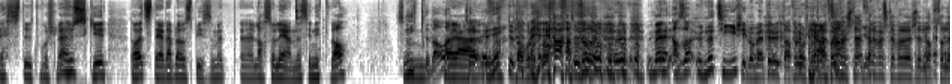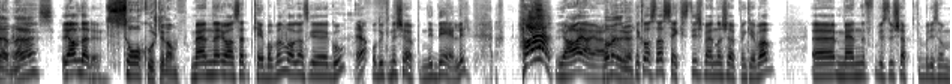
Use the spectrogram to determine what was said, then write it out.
best utenfor Oslo. Jeg husker det var et sted jeg pleide å spise med uh, Lasse og Lenes i Nittedal. Som- Nittedal, Ja, ja. jeg- Så rett utafor Oslo. Så, så, men altså under ti kilometer utafor For det første, for det første, for det første Los Olenes. Lene. Ja, men det er det. Så koselig navn. Men uansett, kebaben var ganske god, Ja. og du kunne kjøpe den i deler. Hæ?! Ja, ja, ja. Hva mener du? Det kosta 60 spenn å kjøpe en kebab. eh, men hvis du kjøpte liksom,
